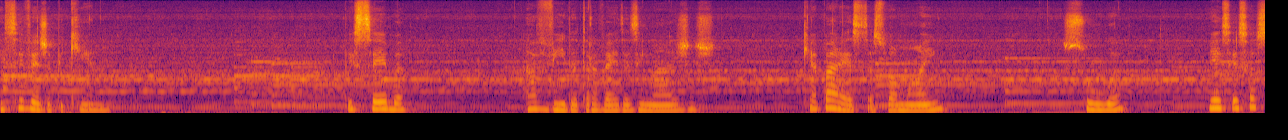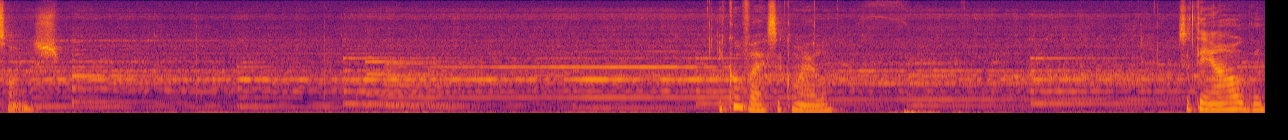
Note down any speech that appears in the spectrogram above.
E se veja pequeno. Perceba a vida através das imagens que aparecem da sua mãe, sua e as sensações. Converse com ela. Se tem algo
